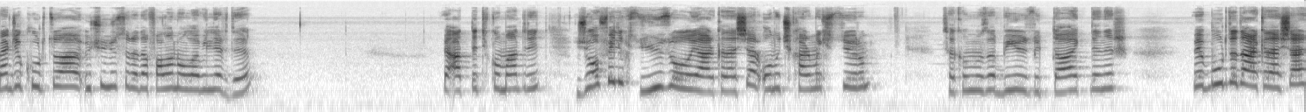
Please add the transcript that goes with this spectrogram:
Bence Kurtuğa 3. sırada falan olabilirdi. Ve Atletico Madrid. Joe Felix 100 oluyor arkadaşlar. Onu çıkarmak istiyorum. Takımımıza bir yüzlük daha eklenir. Ve burada da arkadaşlar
